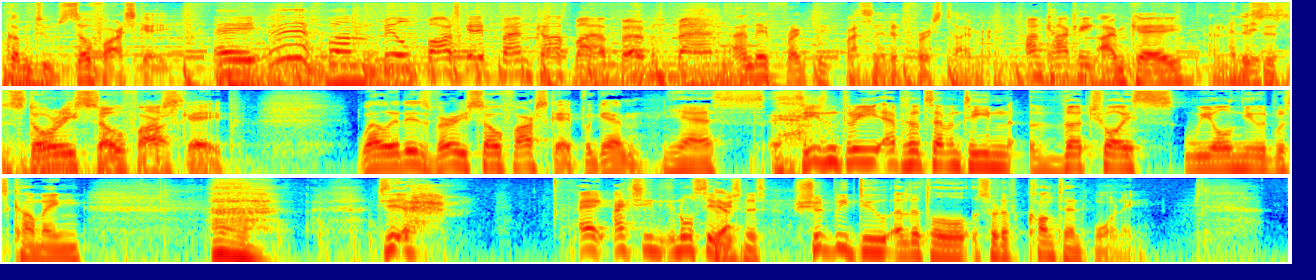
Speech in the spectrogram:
Hello and welcome to So Farscape, A eh, fun-filled Farscape fan cast by a fervent fan. and a frankly fascinated first timer. I'm Kaki. I'm Kay, and, this, is the story So Farscape. Well, it is very So Farscape again. yes, season three, episode seventeen. The choice. We all knew it was coming. You- hey, actually, in all seriousness, should we do a little sort of content warning?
